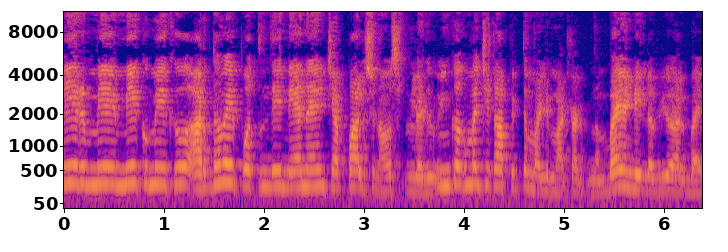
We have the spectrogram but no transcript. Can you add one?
మీరు మీ మీకు మీకు అర్థమైపోతుంది. నేనేం చెప్పాల్సిన అవసరం లేదు. ఇంకొక మంచి టాపిక్తో మళ్ళీ మాట్లాడుకుందాం. బై అండి. లవ్ యూ ఆల్ బై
